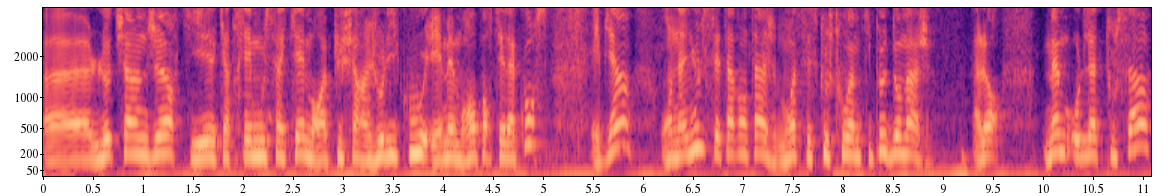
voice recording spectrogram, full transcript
le challenger qui est quatrième ou cinquième aurait pu faire un joli coup et même remporter la course, eh bien, on annule cet avantage. Moi, c'est ce que je trouve un petit peu dommage. Alors, même au-delà de tout ça,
